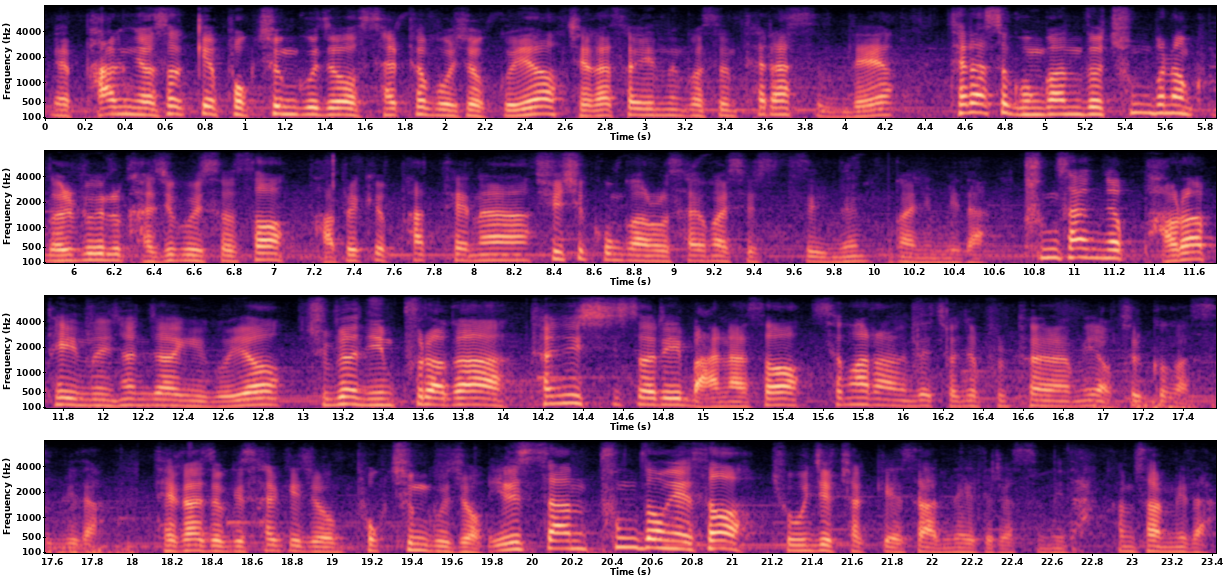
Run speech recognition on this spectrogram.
네, 방 6개 복층 구조 살펴보셨고요. 제가 서 있는 것은 테라스인데요. 테라스 공간도 충분한 넓이를 가지고 있어서 바베큐 파테나 휴식 공간으로 사용하실 수 있는 공간입니다. 풍산역 바로 앞에 있는 현장이고요. 주변 인프라가 편의시설이 많아서 생활하는데 전혀 불편함이 없을 것 같습니다. 대가족이 살기 좋은 복층 구조. 일산 풍동에서 좋은 집 찾기에서 안내해 드렸습니다. 감사합니다.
